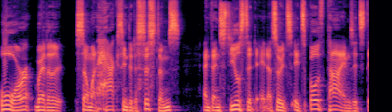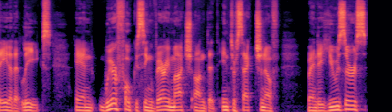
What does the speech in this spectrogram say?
or whether someone hacks into the systems and then steals the data. So it's it's both times it's data that leaks, and we're focusing very much on the intersection of when the users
